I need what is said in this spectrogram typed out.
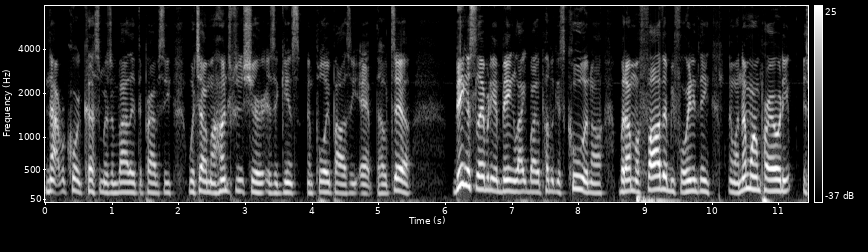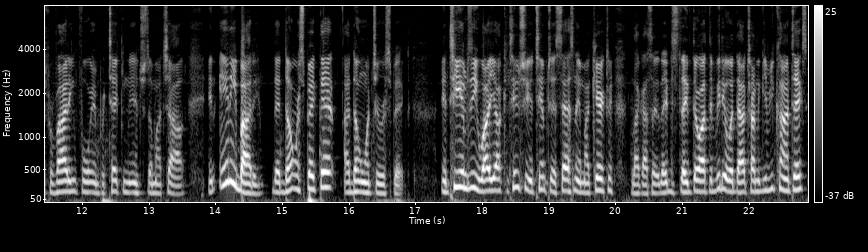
not record customers and violate the privacy, which I'm 100% sure is against employee policy at the hotel. Being a celebrity and being liked by the public is cool and all, but I'm a father before anything, and my number one priority is providing for and protecting the interests of my child. And anybody that don't respect that, I don't want your respect. And TMZ, while y'all continuously attempt to assassinate my character, like I said, they just they throw out the video without trying to give you context.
